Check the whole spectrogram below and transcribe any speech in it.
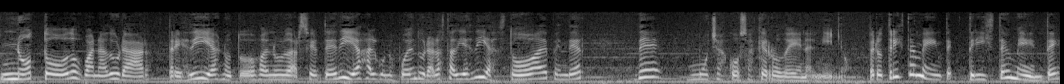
No todos van a durar 3 días, no todos van a durar 7 días, algunos pueden durar hasta 10 días. Todo va a depender de muchas cosas que rodeen al niño. Pero tristemente, tristemente,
